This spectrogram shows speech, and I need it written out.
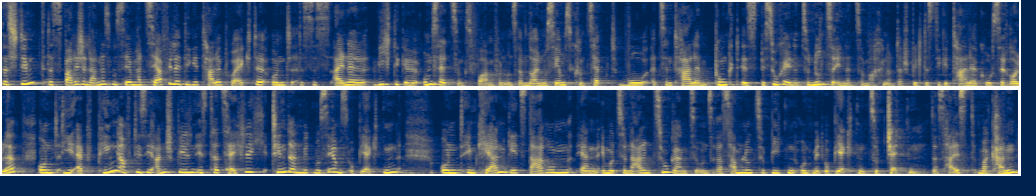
das stimmt. Das Badische Landesmuseum hat sehr viele digitale Projekte und das das ist eine wichtige Umsetzungsform von unserem neuen Museumskonzept, wo ein zentraler Punkt ist, BesucherInnen zu NutzerInnen zu machen. Und da spielt das Digitale eine große Rolle. Und die App Ping, auf die Sie anspielen, ist tatsächlich Tindern mit Museumsobjekten. Und im Kern geht es darum, einen emotionalen Zugang zu unserer Sammlung zu bieten und mit Objekten zu chatten. Das heißt, man kann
